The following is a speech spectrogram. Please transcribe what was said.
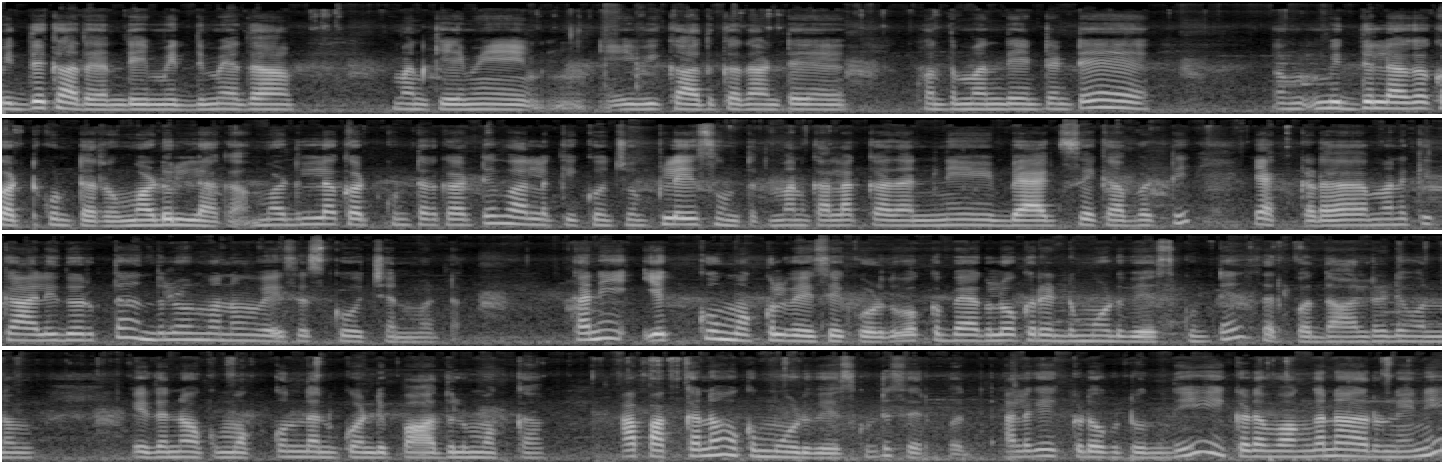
మిద్దె కాదండి. మిద్దె మీద మనకేమీ ఇవి కాదు కదా అంటే కొంతమంది ఏంటంటే మిద్దెలాగా కట్టుకుంటారు మడుల్లాగా. మడుల్లా కట్టుకుంటారు కాబట్టి వాళ్ళకి కొంచెం ప్లేస్ ఉంటుంది. మనకు అలా కాదు అన్ని బ్యాగ్సే కాబట్టి ఎక్కడ మనకి ఖాళీ దొరికితే అందులో మనం వేసేసుకోవచ్చు అనమాట కానీ ఎక్కువ మొక్కలు వేసేయకూడదు. ఒక బ్యాగ్లో ఒక రెండు మూడు వేసుకుంటే సరిపోద్ది. ఆల్రెడీ ఉన్న ఏదైనా ఒక మొక్క ఉందనుకోండి పాదుల మొక్క ఆ పక్కన ఒక మూడు వేసుకుంటే సరిపోద్ది. అలాగే ఇక్కడ ఒకటి ఉంది. ఇక్కడ వంగనారుని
